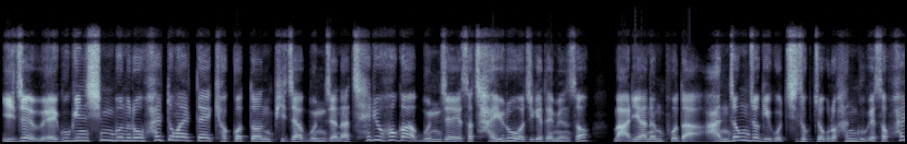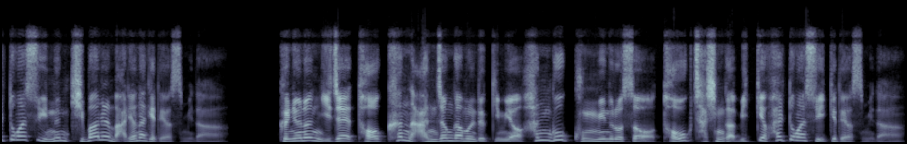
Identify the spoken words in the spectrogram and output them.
이제 외국인 신분으로 활동할 때 겪었던 비자 문제나 체류 허가 문제에서 자유로워지게 되면서 마리아는 보다 안정적이고 지속적으로 한국에서 활동할 수 있는 기반을 마련하게 되었습니다. 그녀는 이제 더 큰 안정감을 느끼며 한국 국민으로서 더욱 자신감 있게 활동할 수 있게 되었습니다.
